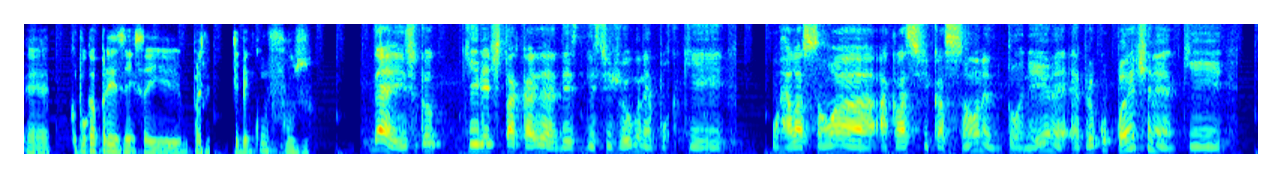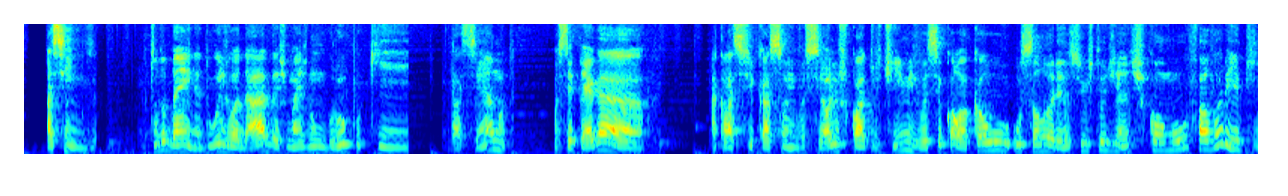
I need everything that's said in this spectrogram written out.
é, com pouca presença e bem confuso. É, isso que eu queria destacar é, desse, desse, jogo, né? Porque com relação à, classificação né, do torneio, né, é preocupante, né? Que, assim, tudo bem, né? Duas rodadas, mas num grupo que está sendo, você pega a classificação e você olha os quatro times, você coloca o, o São Lourenço e o Estudiantes como favoritos.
